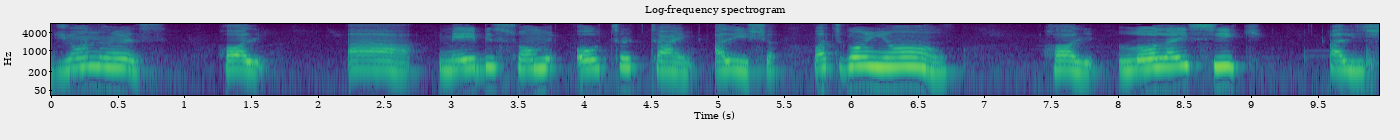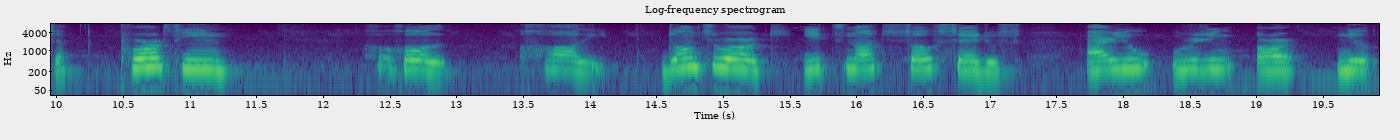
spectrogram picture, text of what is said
join us, Holly. Ah, maybe some other time. Alicia, what's going on? Holly, Lola is sick. Alicia, poor thing. Holly, don't worry. It's not so serious. Are you wearing our new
